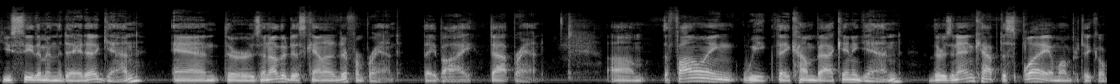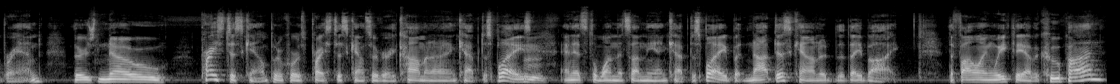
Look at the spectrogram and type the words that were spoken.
you see them in the data again, and there's another discount on a different brand. They buy that brand. Um, the following week, they come back in again. There's an end cap display on one particular brand. There's no price discount, but of course, price discounts are very common on end cap displays, hmm. and it's the one that's on the end cap display, but not discounted that they buy. The following week, they have a coupon,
